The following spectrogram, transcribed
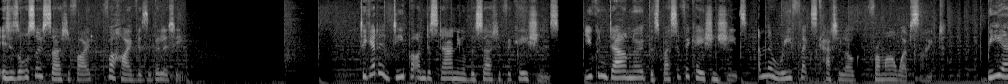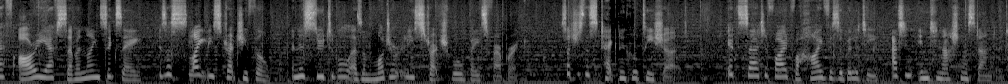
It is also certified for high visibility. To get a deeper understanding of the certifications, you can download the specification sheets and the Reflex catalogue from our website. BF REF 796A is a slightly stretchy film and is suitable as a moderately stretchable base fabric, such as this technical t-shirt. It's certified for high visibility at an international standard.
